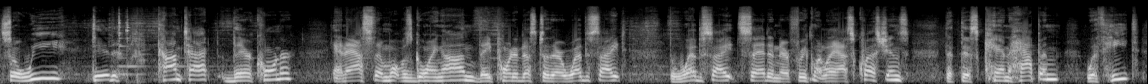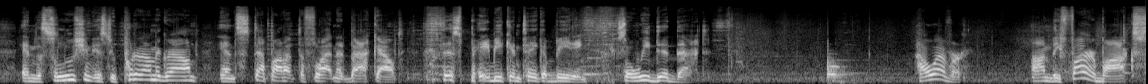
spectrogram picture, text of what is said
So we did contact their corner and asked them what was going on. They pointed us to their website. The website said in their frequently asked questions that this can happen with heat, and the solution is to put it on the ground and step on it to flatten it back out. This baby can take a beating. So we did that. However, on the firebox,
